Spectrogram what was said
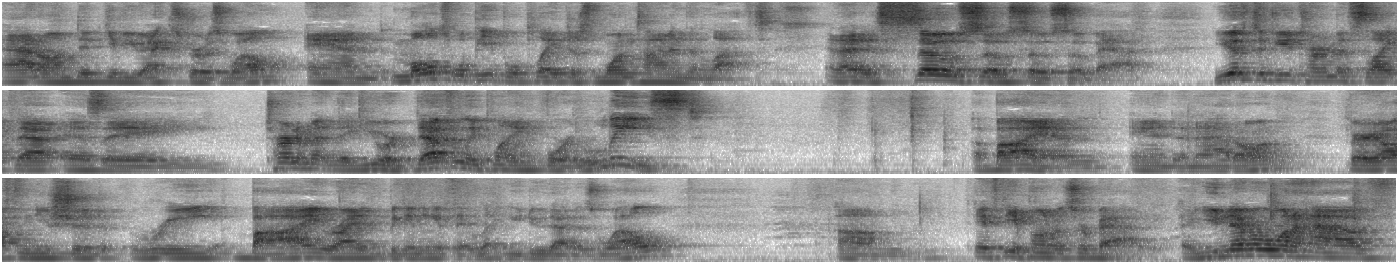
add-on did give you extra as well. And multiple people played just one time and then left, and that is so so so so bad. You have to view tournaments like that as a tournament that you are definitely playing for at least a buy-in and an add-on. Very often, you should re-buy right at the beginning if they let you do that as well. Um, if the opponents are bad, you never want to have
